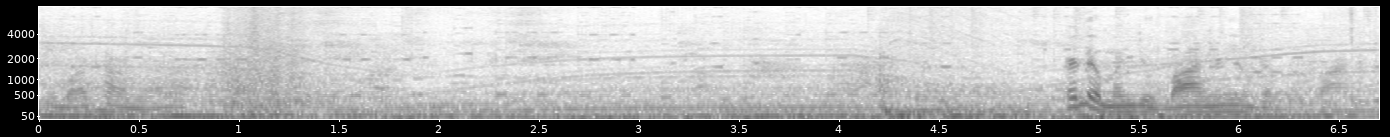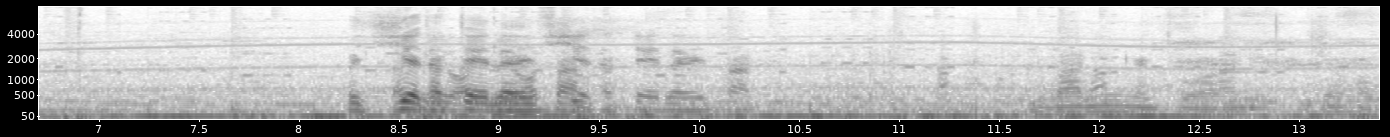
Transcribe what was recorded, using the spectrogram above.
ผมว่าทางนั้นอะก็เดี๋ยวมันอยู่บ้านนี่กัน ไปเครียดชัดเจนเลยสัตว์อยู่บ้านนี่กันชัวร์พี่เชื่อผม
